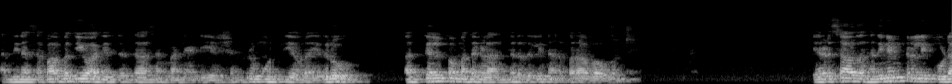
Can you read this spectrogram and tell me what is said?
ಅಂದಿನ ಸಭಾಪತಿಯೂ ಆಗಿದ್ದಂತಹ ಸನ್ಮಾನ್ಯ ಡಿ ಎಸ್ ಶಂಕರಮೂರ್ತಿ ಅವರ ಎದುರು ಅತ್ಯಲ್ಪ ಮತಗಳ ಅಂತರದಲ್ಲಿ ನಾನು ಪರಾಭವಗೊಂಡೆ ಎರಡು ಸಾವಿರದ ಹದಿನೆಂಟರಲ್ಲಿ ಕೂಡ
